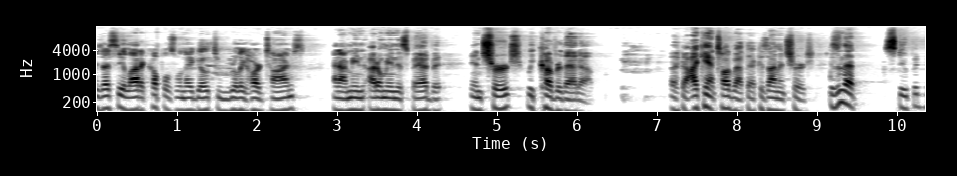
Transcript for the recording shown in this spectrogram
is I see a lot of couples when they go through really hard times, and I mean, I don't mean this bad, but in church, we cover that up. Like, I can't talk about that because I'm in church. Isn't that stupid?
